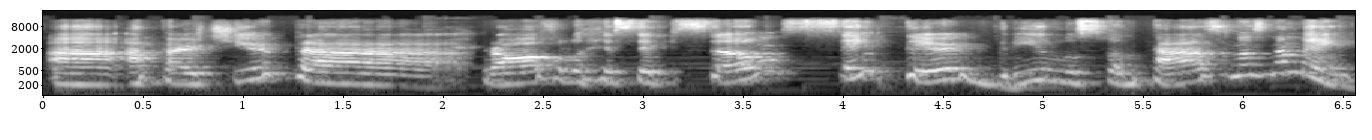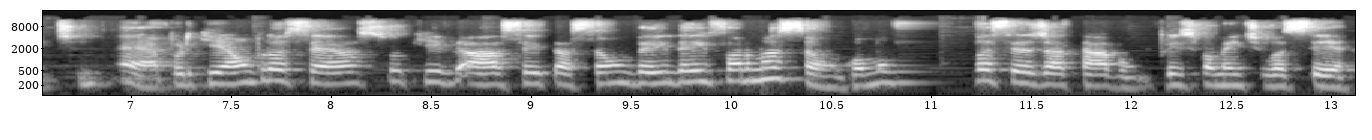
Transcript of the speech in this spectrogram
a, a partir para óvulo recepção sem ter grilos, fantasmas na mente. É, porque é um processo que a aceitação vem da informação. Como vocês já estavam, principalmente você,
